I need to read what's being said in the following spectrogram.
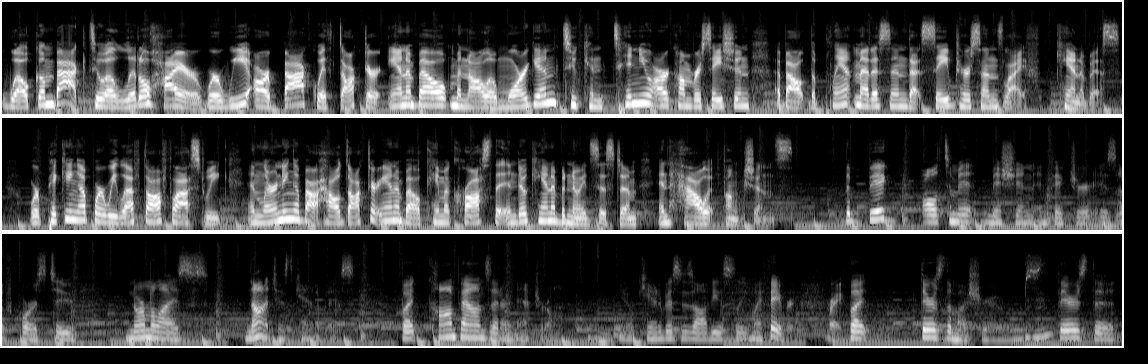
Welcome back to A Little Higher, where we are back with Dr. Annabelle Manalo Morgan to continue our conversation about the plant medicine that saved her son's life, cannabis. We're picking up where we left off last week and learning about how Dr. Annabelle came across the endocannabinoid system and how it functions. The big ultimate mission and picture is, of course, to normalize not just cannabis, but compounds that are natural cannabis is obviously my favorite. Right. But there's the mushrooms. Mm-hmm. There's the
